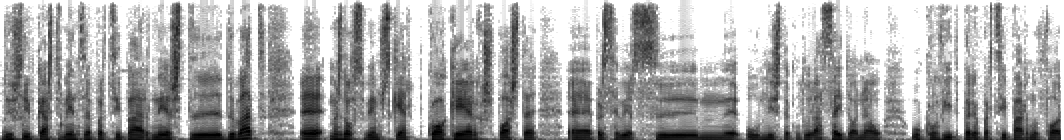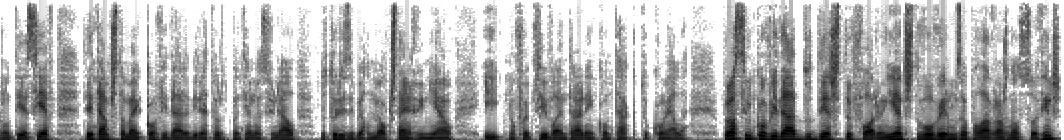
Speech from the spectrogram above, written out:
Luís Filipe Castro Mendes, a participar neste debate, eh, mas não recebemos sequer qualquer resposta eh, para saber se hum, o Ministro da Cultura aceita ou não o convite para participar no Fórum TSF. Tentámos também convidar a diretora do Panteão Nacional, doutora Isabel Mel, que está em reunião, e não foi possível entrar em contacto com ela. Próximo convidado deste Fórum. E antes de devolvermos a palavra aos nossos ouvintes,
